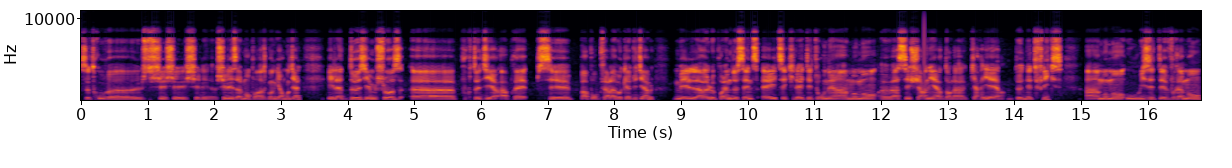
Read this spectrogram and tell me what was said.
se trouvent chez, chez, les, Allemands pendant la Seconde Guerre mondiale. Et la deuxième chose, pour te dire, après, c'est pas pour me faire l'avocat du diable, mais le problème de Sense8, c'est qu'il a été tourné à un moment assez charnière dans la carrière de Netflix, à un moment où ils étaient vraiment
